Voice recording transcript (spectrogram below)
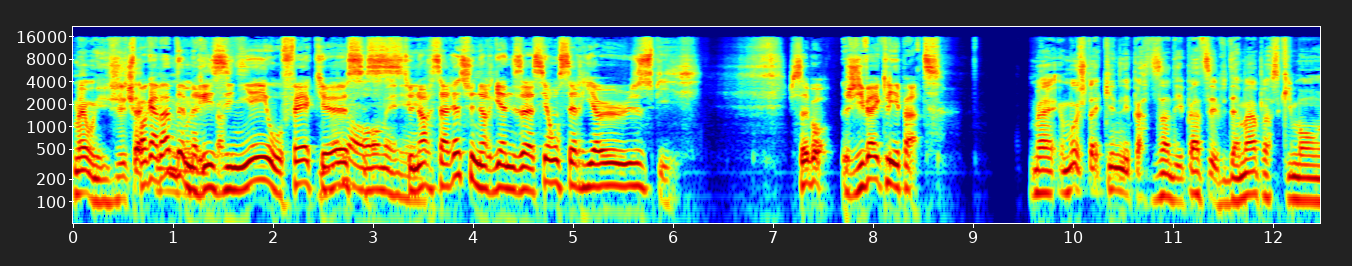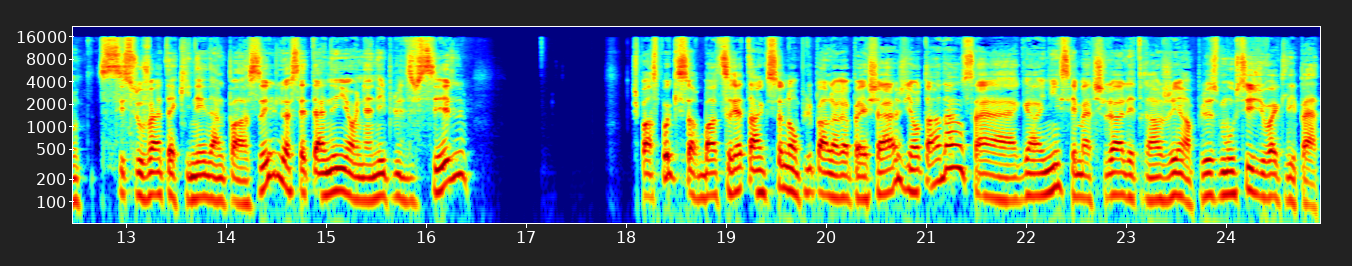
Mais oui, Je suis pas capable de me résigner au fait que une, ça reste une organisation sérieuse, puis je sais pas. J'y vais avec les Pats. Ben, moi, je taquine les partisans des Pats, évidemment, parce qu'ils m'ont si souvent taquiné dans le passé. Là, cette année, ils ont une année plus difficile. Je pense pas qu'ils se rebâtiraient tant que ça non plus par le repêchage. Ils ont tendance à gagner ces matchs-là à l'étranger en plus. Moi aussi, je vais avec les Pats.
